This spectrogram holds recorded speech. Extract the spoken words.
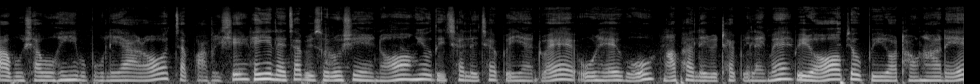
အာဘူရှာဘူဟင်းရင်ပူပူလေးကတော့ချက်ပါပြီရှင်ဟင်းရင်လည်းချက်ပြီဆိုလို့ရှိရင်တော့ငှုတ်တိချက်လေးချက်ပေးရန်အတွက်အိုးထဲကိုငါးဖက်လေးတွေထည့်ပေးလိုက်မယ်ပြီးတော့ပြုတ်ပြီးတော့ထောင်းထားတဲ့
